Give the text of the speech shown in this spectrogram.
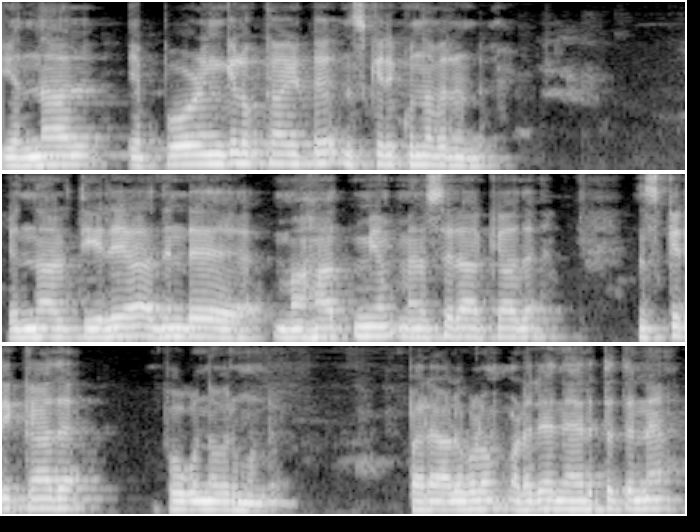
എന്നാൽ എപ്പോഴെങ്കിലൊക്കെ ആയിട്ട് നിസ്കരിക്കുന്നവരുണ്ട്. എന്നാൽ തീരെ അതിന്റെ മഹാത്മ്യം മനസ്സിലാക്കാതെ നിസ്കരിക്കാതെ പോകുന്നവരുമുണ്ട്. പല ആളുകളും വളരെ നേരത്തെ തന്നെ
